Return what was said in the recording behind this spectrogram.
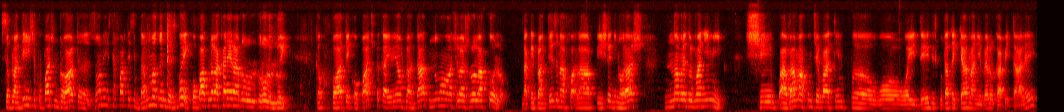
să plantezi niște copaci într-o altă zonă este foarte simplu. Dar nu mă gândesc, băi, copacul ăla care era rolul, rolul lui? Că poate copaci pe care eu i-am plantat nu au același rol acolo. Dacă îi plantez în afa- la ieșire din oraș, nu am rezolvat nimic. Și aveam acum ceva timp uh, o, o idee discutată chiar la nivelul capitalei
